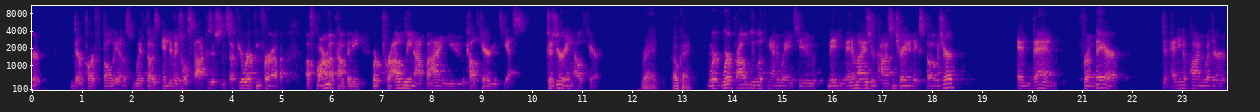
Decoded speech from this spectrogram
or their portfolios with those individual stock positions. So if you're working for a, a pharma company, we're probably not buying you healthcare ETFs because you're in healthcare. Right. Okay. We're, we're probably looking at a way to maybe minimize your concentrated exposure and then from there depending upon whether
